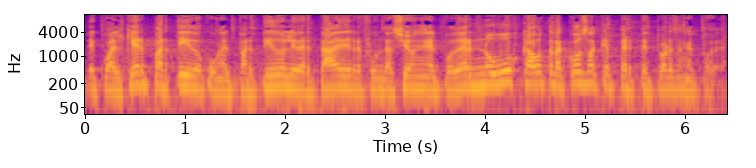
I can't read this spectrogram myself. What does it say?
de cualquier partido con el Partido Libertad y Refundación en el poder no busca otra cosa que perpetuarse en el poder.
